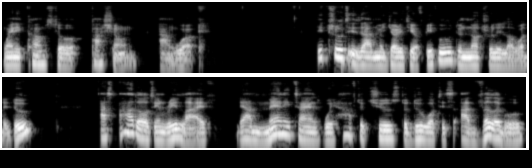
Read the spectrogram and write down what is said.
when it comes to passion and work. The truth is that majority of people do not really love what they do. As adults in real life, there are many times we have to choose to do what is available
